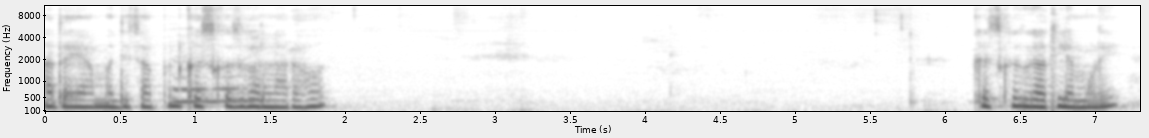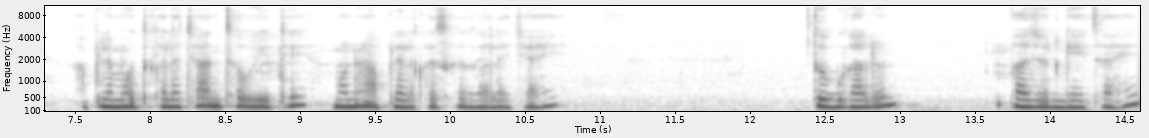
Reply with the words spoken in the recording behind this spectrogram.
आता यामध्येच आपण खसखस घालणार आहोत. खसखस घातल्यामुळे आपल्या मोदकाला छान चव येते म्हणून आपल्याला खसखस घालायची आहे. तूप घालून भाजून घ्यायचं आहे.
